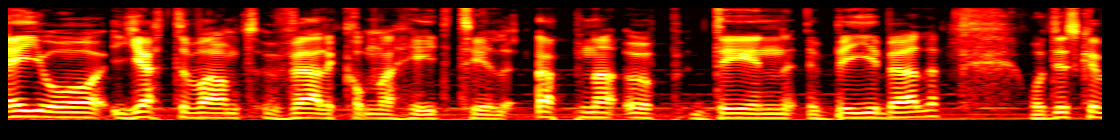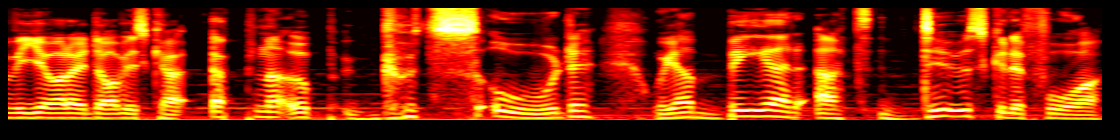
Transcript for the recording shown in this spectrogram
Hej och jättevarmt välkomna hit till Öppna upp din bibel. Och det ska vi göra idag. Vi ska öppna upp Guds ord och jag ber att du skulle få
